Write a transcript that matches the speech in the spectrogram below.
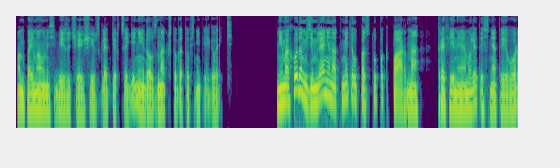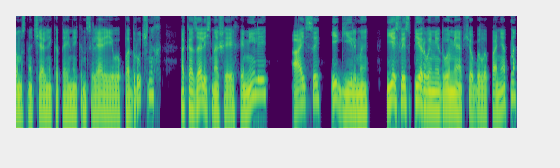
Он поймал на себе изучающий взгляд герцогини и дал знак, что готов с ней переговорить. Мимоходом землянин отметил поступок парна — Трофейные амулеты, снятые вором с начальника тайной канцелярии его подручных, оказались на шеях Эмилии, Айсы и Гильмы. Если с первыми двумя все было понятно,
